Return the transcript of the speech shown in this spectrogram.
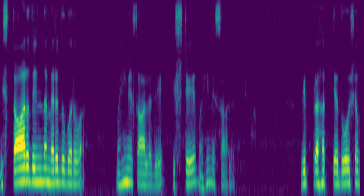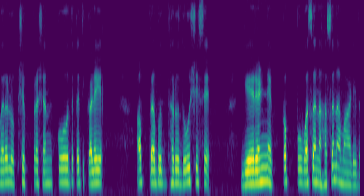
ವಿಸ್ತಾರದಿಂದ ಮೆರೆದು ಬರುವ ಮಹಿಮೆ ಸಾಲದೆ, ಇಷ್ಟೇ ಮಹಿಮೆ ಸಾಲದೆ. ವಿಪ್ರಹತ್ಯ ದೋಷ ಬರಲು ಕ್ಷಿಪ್ರ ಶಂಕೋದಕತಿ ಕಳೆಯ, ಅಪ್ರಬುದ್ಧರು ದೋಷಿಸೆ, ಗೇರೆಣ್ಣೆ ಕಪ್ಪು ವಸನ ಹಸನ ಮಾಡಿದ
